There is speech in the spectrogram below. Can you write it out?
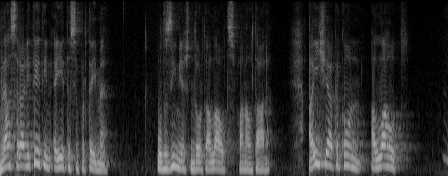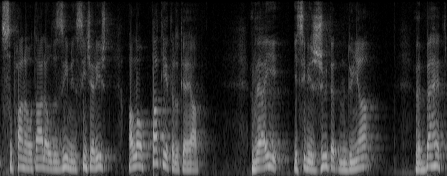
dhe as realitetin e jetës së përtejme. Udhëzimi është në dorë të Allahut subhanahu wa taala. Ai që ia kërkon Allahut subhanahu wa taala udhëzimin sinqerisht, Allahu patjetër do t'ia japë. Dhe ai i cili zhytet në dynja dhe bëhet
